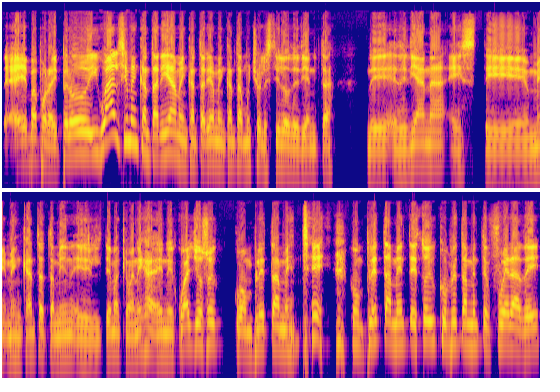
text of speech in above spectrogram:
eh, va por ahí. Pero igual sí me encantaría, me encantaría, me encanta mucho el estilo de Dianita, de, Diana. Este, me, encanta también el tema que maneja, en el cual yo soy completamente, completamente, estoy completamente fuera de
